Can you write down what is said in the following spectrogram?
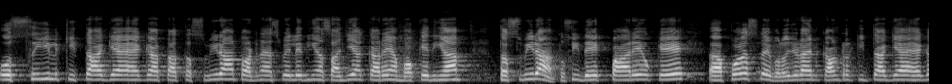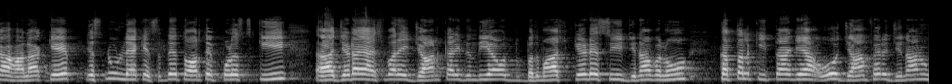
ਉਹ ਸੀਲ ਕੀਤਾ ਗਿਆ ਹੈਗਾ। ਤਾਂ ਤਸਵੀਰਾਂ ਤੁਹਾਡੇ ਨਾਲ ਇਸ ਵੇਲੇ ਦੀਆਂ ਸਾਂਝੀਆਂ ਕਰ ਰਹੇ। ਹਾਂ ਮੌਕੇ ਦੀਆਂ ਤਸਵੀਰਾਂ ਤੁਸੀਂ ਦੇਖ ਪਾ ਰਹੇ ਹੋ ਕਿ ਪੁਲਿਸ ਦੇ ਵੱਲੋਂ ਜਿਹੜਾ ਐਨਕਾਊਂਟਰ ਕੀਤਾ ਗਿਆ ਹੈਗਾ, ਹਾਲਾਂਕਿ ਇਸ ਨੂੰ ਲੈ ਕੇ ਸਿੱਧੇ ਤੌਰ ਤੇ ਪੁਲਿਸ ਕੀ ਜਿਹੜਾ ਹੈ ਇਸ ਬਾਰੇ ਜਾਣਕਾਰੀ ਦਿੰਦੀ ਹੈ ਉਹ ਬਦਮਾਸ਼ ਕਿਹੜੇ ਸੀ, ਜਿਨ੍ਹਾਂ ਵੱਲੋਂ ਕਤਲ ਕੀਤਾ ਗਿਆ, ਉਹ ਜਾਂ ਫਿਰ ਜਿਨ੍ਹਾਂ ਨੂੰ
